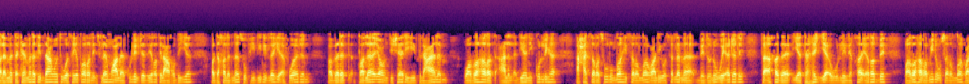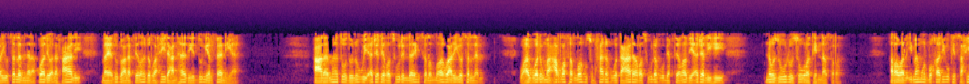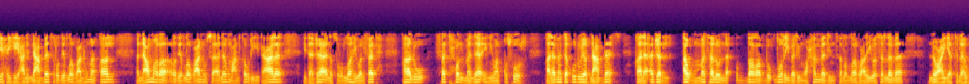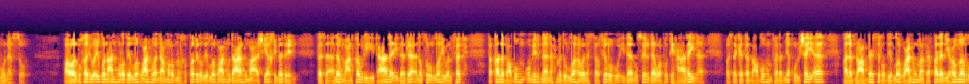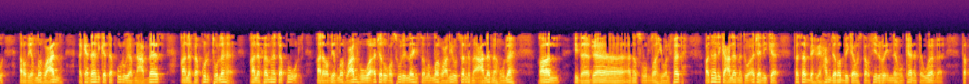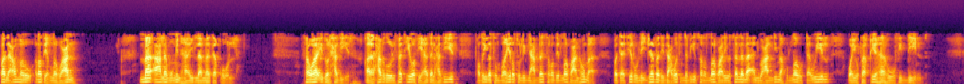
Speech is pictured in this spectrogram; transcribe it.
ولما تكاملت الدعوة وسيطر الإسلام على كل الجزيرة العربية ودخل الناس في دين الله أفواجا وبدت طلائع انتشاره في العالم وظهرت على الأديان كلها أحس رسول الله صلى الله عليه وسلم بدنو أجله فأخذ يتهيأ للقاء ربه وظهر منه صلى الله عليه وسلم من الأقوال والأفعال ما يدل على اقتراب الرحيل عن هذه الدنيا الفانية. علامات دنو أجل رسول الله صلى الله عليه وسلم. وأول ما عرف الله سبحانه وتعالى رسوله باقتراب أجله نزول سورة النصر. روى الإمام البخاري في صحيحه عن ابن عباس رضي الله عنهما قال أن عمر رضي الله عنه سألهم عن قوله تعالى إذا جاء نصر الله والفتح قالوا فتح المدائن والقصور قال ما تقول يا ابن عباس؟ قال أجل أو مثل ضرب, ضرب لمحمد صلى الله عليه وسلم نعيت له نفسه وروى البخاري أيضا عنه رضي الله عنه أن عمر بن الخطاب رضي الله عنه دعاه مع أشياخ بدر فسألهم عن قوله تعالى إذا جاء نصر الله والفتح فقال بعضهم أمرنا نحمد الله ونستغفره إذا نصرنا وفتح علينا وسكت بعضهم فلم يقل شيئا قال ابن عباس رضي الله عنهما فقال لعمر رضي الله عنه أكذلك تقول يا ابن عباس؟ قال فقلت لها قال فما تقول؟ قال رضي الله عنه وأجل رسول الله صلى الله عليه وسلم أعلمه له قال إذا جاء نصر الله والفتح وذلك علامة أجلك فسبح بحمد ربك واستغفره إنه كان توابا. فقال عمر رضي الله عنه ما أعلم منها إلا ما تقول. فوائد الحديث. قال الحافظ الفتح وفي هذا الحديث فضيلة ظاهرة لابن عباس رضي الله عنهما وتأثير لإجابة دعوة النبي صلى الله عليه وسلم أن يعلمه الله التأويل ويفقهه في الدين.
